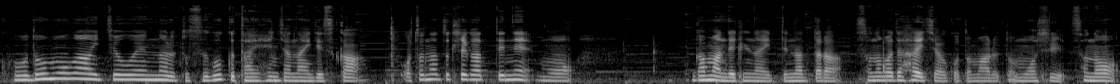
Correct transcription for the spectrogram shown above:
子供が胃腸炎になるとすごく大変じゃないですか。大人と違ってねもう我慢できないってなったらその場で吐いちゃうこともあると思うしその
